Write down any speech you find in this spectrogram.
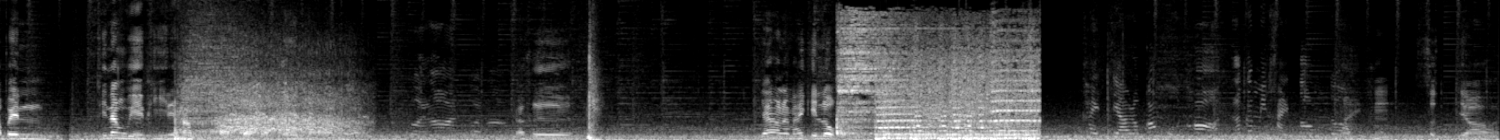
เราเป็นที่นั่ง VIP นะครับขอบบอกกับเอนนอนตัวนอนตัวนอนก็คือย่างอะไรมาให้กินลูกไข่เจียวแล้วก็หมูทอด แล้วก็มีไข่ต้มด้วย อืมสุดยอด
